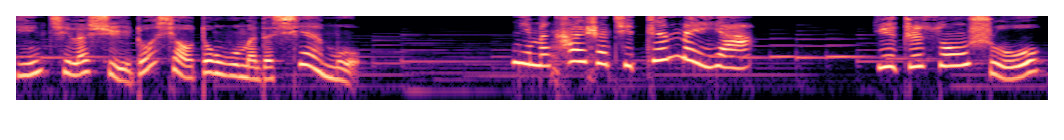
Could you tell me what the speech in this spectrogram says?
引起了许多小动物们的羡慕。你们看上去真美呀！一只松鼠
